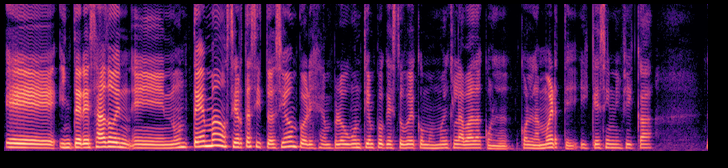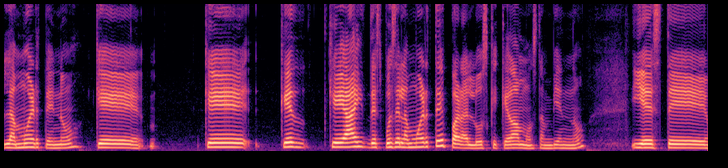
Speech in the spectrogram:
eh, interesado en, en, un tema o cierta situación, por ejemplo, hubo un tiempo que estuve como muy clavada con, con la muerte y qué significa la muerte, ¿no? ¿Qué, qué, qué, qué hay después de la muerte para los que quedamos también, ¿no? Y este,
